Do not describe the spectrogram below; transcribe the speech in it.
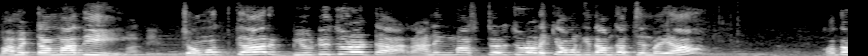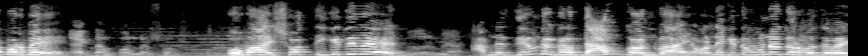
বামেরটা মাদি। চমৎকার বিউটি জোড়াটা রানিং মাস্টার জোড়াটা কেমন কি দাম চাচ্ছেন ভাইয়া? কত পড়বে? একদম পনেরোশো। ও ভাই সত্যি কি দিবেন? আপনি যেমনি করে দাম কন ভাই অনেকে তো মনে করব যে ভাই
